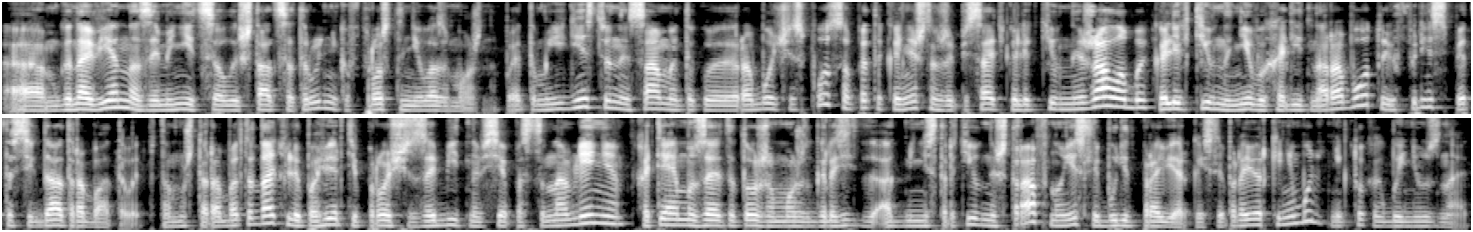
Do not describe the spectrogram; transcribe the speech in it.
э, мгновенно, заменить целый штат сотрудников просто невозможно. Поэтому единственный самый такой рабочий способ, это, конечно же, писать коллектив коллективные жалобы, коллективно не выходить на работу, и в принципе это всегда отрабатывает, потому что работодателю, поверьте, проще забить на все постановления, хотя ему за это тоже может грозить административный штраф, но если будет проверка, если проверки не будет, никто как бы не узнает.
